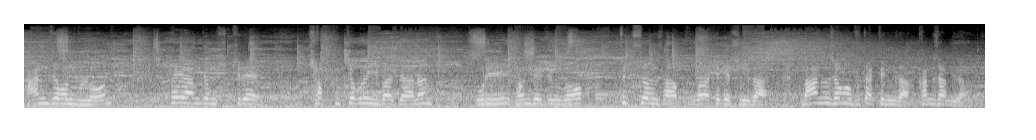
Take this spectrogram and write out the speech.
함정은 물론 해외 함정 수출에 적극적으로 이바지하는 우리 현대중공업 특선사업부가 되겠습니다. 많은 성원 부탁드립니다. 감사합니다.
